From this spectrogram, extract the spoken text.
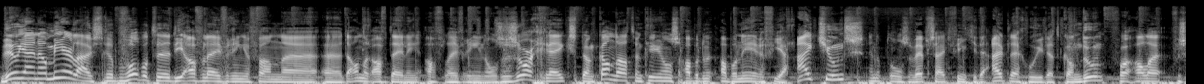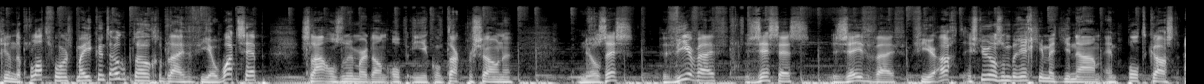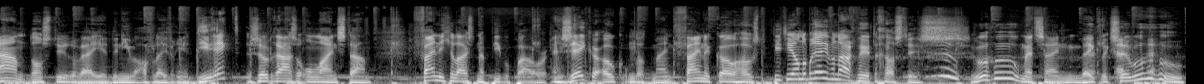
Wil jij nou meer luisteren? Bijvoorbeeld uh, die afleveringen van uh, uh, de andere afdeling, afleveringen in onze zorgreeks. Dan kan dat. Dan kun je ons abon abonneren via iTunes. En op onze website vind je de uitleg hoe je dat kan doen. Voor alle verschillende platforms. Maar je kunt ook op de hoogte blijven via WhatsApp. Sla ons nummer dan op in je contactpersonen. 06 45 66 75 48. En stuur ons een berichtje met je naam en podcast aan. Dan sturen wij je de nieuwe afleveringen direct zodra ze online staan. Fijn dat je luistert naar People Power. En zeker ook omdat mijn fijne co-host Pieter Jan de Bree vandaag weer te gast is. Woehoe, met zijn wekelijkse woehoe.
